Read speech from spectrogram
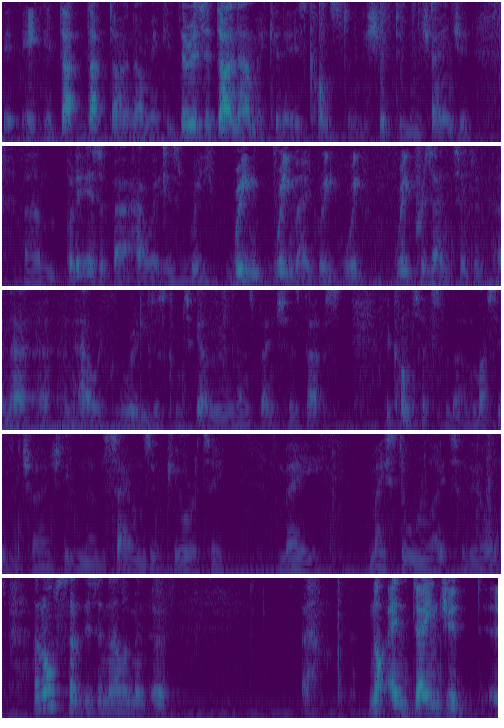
it, it, that that dynamic. There is a dynamic, and it is constantly shifting and changing. Um, but it is about how it is re, re, remade, re, re, represented, and and, how, and how it really does come together. And as Ben says, that's the context for that have massively changed, even though the sounds in purity may may still relate to the old. And also, there's an element of uh, not endangered uh,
